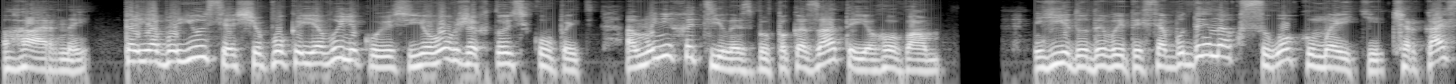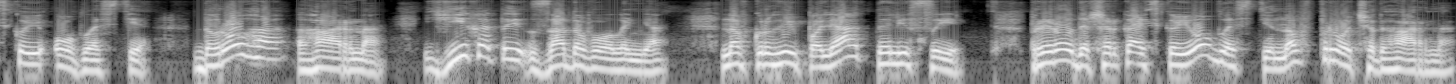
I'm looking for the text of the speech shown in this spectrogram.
гарний. Та я боюся, що поки я вилікуюсь, його вже хтось купить, а мені хотілося б показати його вам. Їду дивитися будинок в село Кумейки Черкаської області. Дорога гарна, їхати задоволення. Навкруги поля та ліси. Природа Черкаської області навпрочуд гарна.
